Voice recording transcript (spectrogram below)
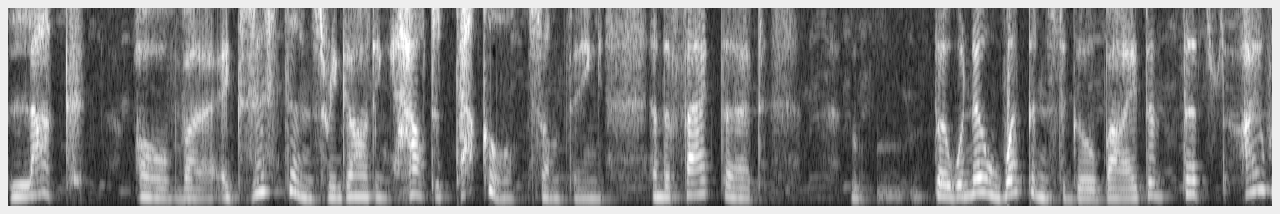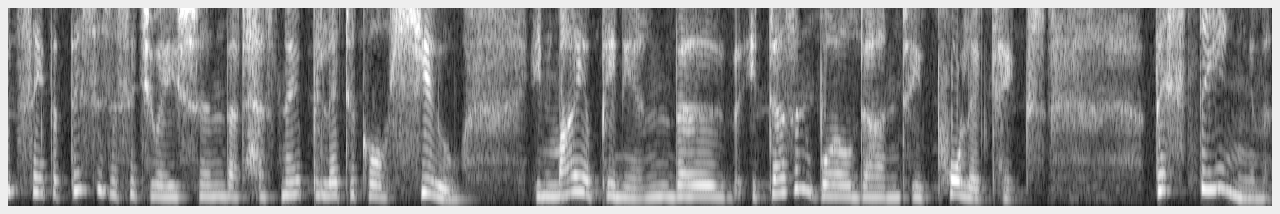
lack of uh, existence regarding how to tackle something, and the fact that there were no weapons to go by, that, that I would say that this is a situation that has no political hue in my opinion, the, it doesn't boil down to politics. This thing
